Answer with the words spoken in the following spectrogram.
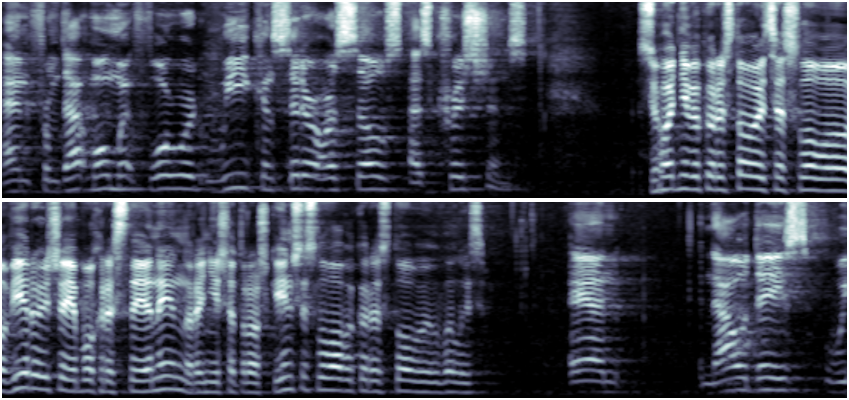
And from that moment forward, we consider ourselves as Christians. Сьогодні використовується слово віруючий або християнин. Раніше трошки інші слова використовувались. And nowadays, we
